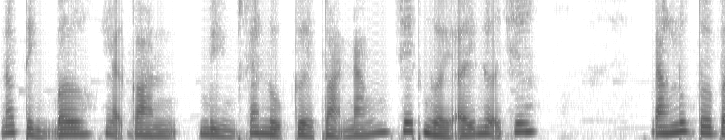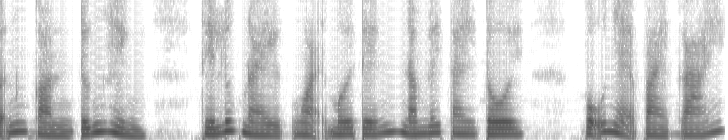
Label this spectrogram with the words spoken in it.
nó tỉnh bơ lại còn mỉm ra nụ cười tỏa nắng chết người ấy nữa chứ. Đang lúc tôi vẫn còn đứng hình thì lúc này ngoại mới đến nắm lấy tay tôi vỗ nhẹ vài cái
